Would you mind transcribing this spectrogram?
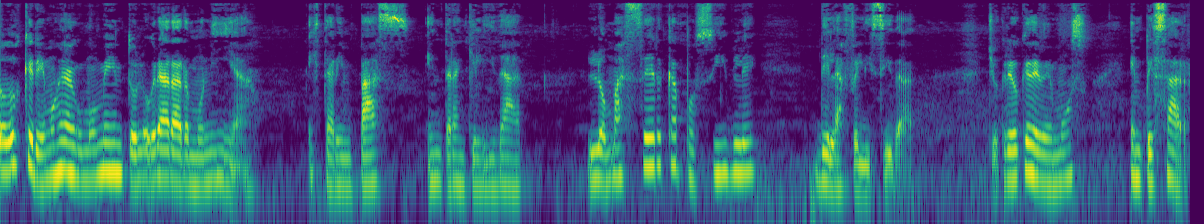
Todos queremos en algún momento lograr armonía, estar en paz, en tranquilidad, lo más cerca posible de la felicidad. Yo creo que debemos empezar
